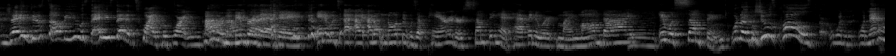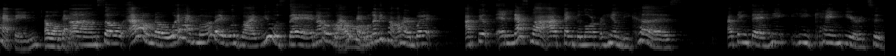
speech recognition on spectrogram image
Because Jay just told me you was sad. He said it twice before I even called I remember like- that day, and it was I, I I don't know if it was a parent or something had happened where my mom died. Mm. It was something. Well, no, because you was closed when when that happened. Oh, okay. Um, so I don't know what happened. but My baby was like, "You was sad," and I was like, "Okay, Oh. well, let me call her." But I feel, and that's why I thank the Lord for him because I think that he he came here to.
